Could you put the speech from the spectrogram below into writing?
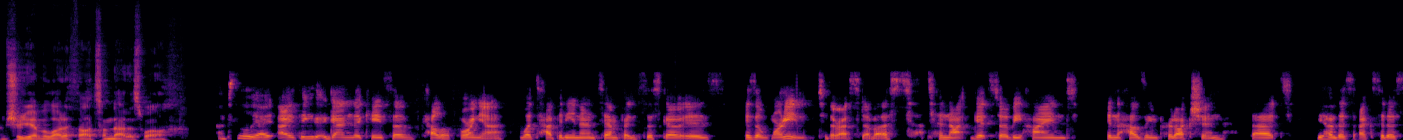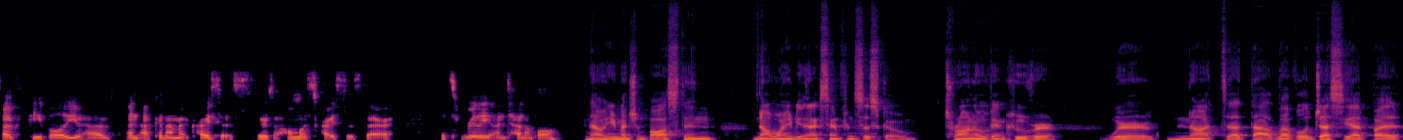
I'm sure you have a lot of thoughts on that as well. Absolutely. I, I think, again, the case of California, what's happening in San Francisco is is a warning to the rest of us to not get so behind in the housing production that you have this exodus of people, you have an economic crisis, there's a homeless crisis there. It's really untenable. Now, you mentioned Boston not wanting to be the next San Francisco. Toronto, Vancouver, we're not at that level just yet, but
